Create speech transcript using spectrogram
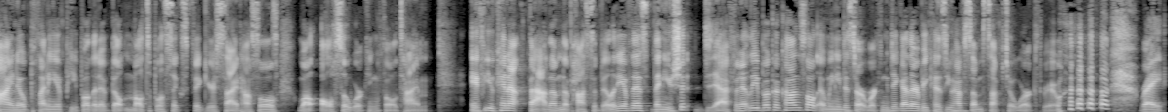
I know plenty of people that have built multiple six figure side hustles while also working full time. If you cannot fathom the possibility of this, then you should definitely book a consult and we need to start working together because you have some stuff to work through. right?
